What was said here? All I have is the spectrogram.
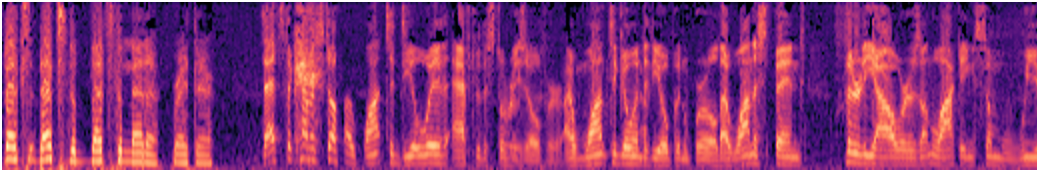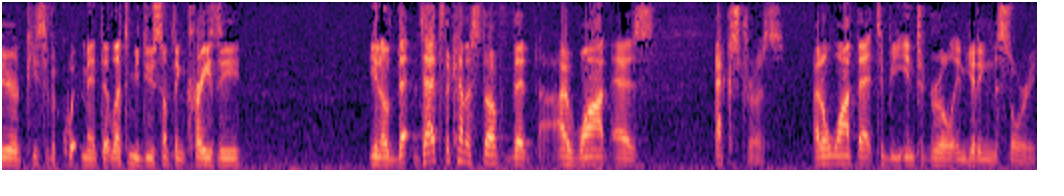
That's that's the that's the meta right there. That's the kind of stuff I want to deal with after the story's over. I want to go into the open world. I want to spend 30 hours unlocking some weird piece of equipment that lets me do something crazy. You know, that that's the kind of stuff that I want as extras. I don't want that to be integral in getting the story.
